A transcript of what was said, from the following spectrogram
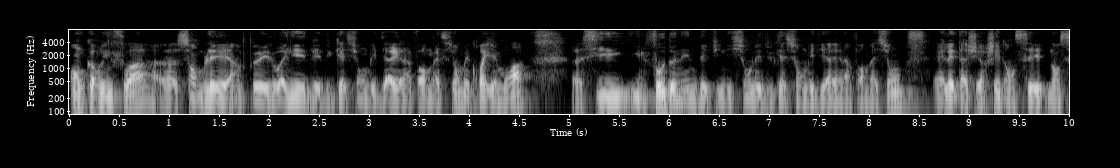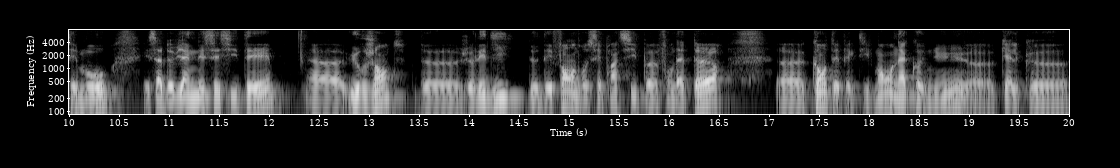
encore une fois sembler un peu éloignés de l'éducation aux médias et à l'information, mais croyez-moi, s'il faut donner une définition de l'éducation aux médias et à l'information, elle est à chercher dans ces, dans ces mots, et ça devient une nécessité urgente, de, je l'ai dit, de défendre ces principes fondateurs, quand effectivement on a connu quelques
